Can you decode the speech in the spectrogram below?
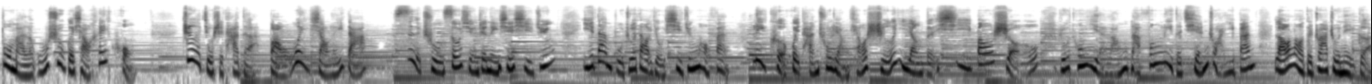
布满了无数个小黑孔，这就是它的保卫小雷达。四处搜寻着那些细菌，一旦捕捉到有细菌冒犯，立刻会弹出两条蛇一样的细胞手，如同野狼那锋利的前爪一般，牢牢地抓住那个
